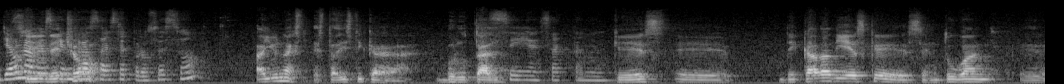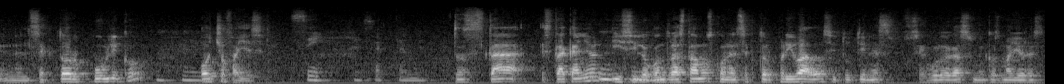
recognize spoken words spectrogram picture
ya una vez que entras a ese proceso... Hay una estadística brutal. Sí, exactamente. Que es eh, de cada 10 que se entuban eh, en el sector público, 8 fallecen. Sí, exactamente. Entonces está, está cañón. Y si lo contrastamos con el sector privado, si tú tienes seguro de gastos médicos mayores,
